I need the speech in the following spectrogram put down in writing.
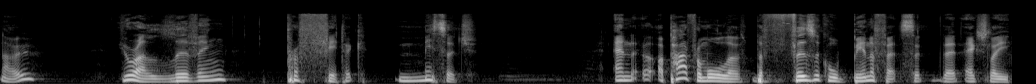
No. You're a living, prophetic message. And apart from all of the physical benefits that, that actually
